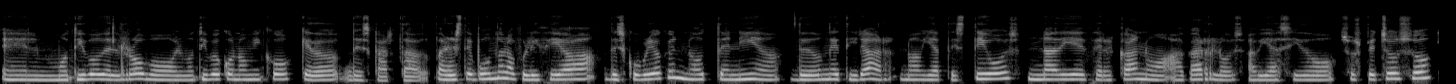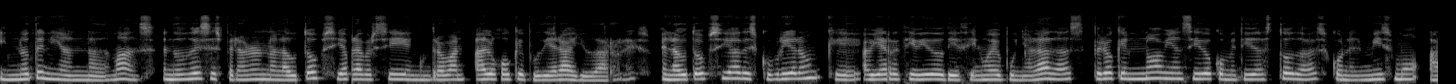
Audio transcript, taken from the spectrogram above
el motivo del robo el motivo económico quedó descartado. Para este punto, la policía descubrió que no tenía de dónde tirar, no había testigos, nadie cercano a Carlos había sido sospechoso y no tenían nada más. Entonces esperaron a la autopsia para ver si encontraban algo que pudiera ayudarles. En la autopsia descubrieron que había recibido 19 puñaladas, pero que no habían sido cometidas todas con el mismo arma.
